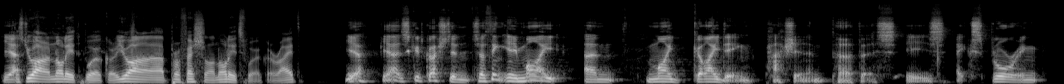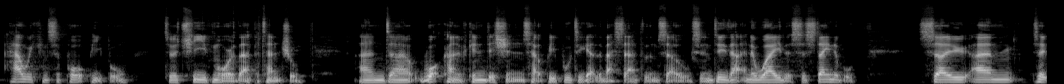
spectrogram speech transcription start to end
yeah. Because you are a knowledge worker. You are a professional knowledge worker right yeah yeah it's a good question so i think you know, my um, my guiding passion and purpose is exploring how we can support people to achieve more of their potential and uh, what kind of conditions help people to get the best out of themselves and do that in a way that's sustainable. So, um, so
